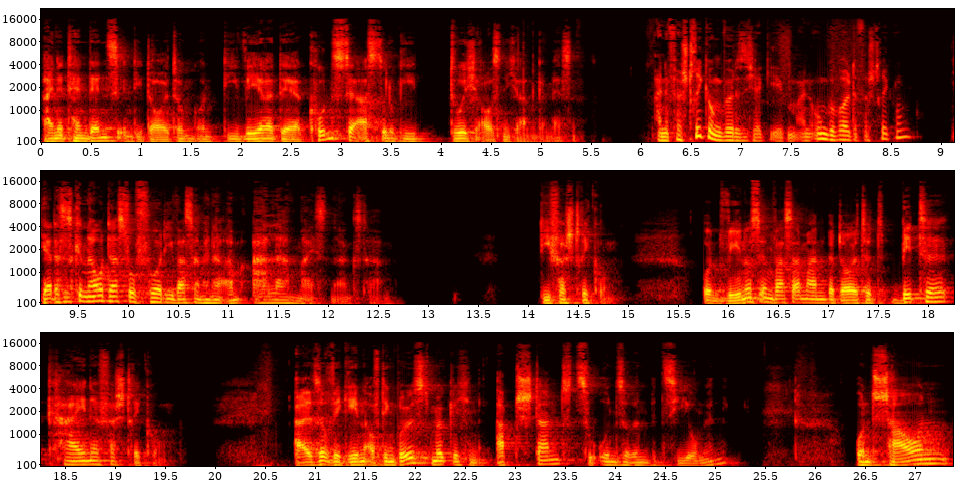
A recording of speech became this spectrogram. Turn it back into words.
eine Tendenz in die Deutung und die wäre der Kunst der Astrologie durchaus nicht angemessen. Eine Verstrickung würde sich ergeben, eine ungewollte Verstrickung? Ja, das ist genau das, wovor die Wassermänner am allermeisten Angst haben. Die Verstrickung. Und Venus im Wassermann bedeutet bitte keine Verstrickung. Also wir gehen auf den größtmöglichen Abstand zu unseren Beziehungen und schauen,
